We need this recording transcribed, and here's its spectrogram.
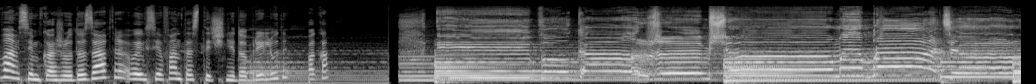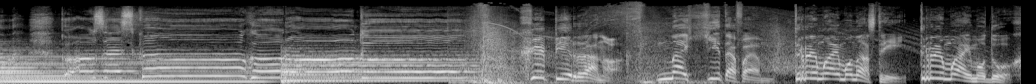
Вам всім кажу до завтра. Ви всі фантастичні, добрі люди. Пока. І покажем, що ми браття козацького роду. Хеппі ранок на Hit FM. Тримаймо настрій, тримаймо дух.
